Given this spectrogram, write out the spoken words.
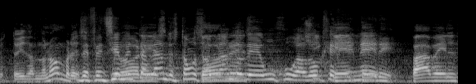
estoy dando nombres. Defensivamente Flores, hablando, estamos hablando de un jugador que genere. Pavel.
